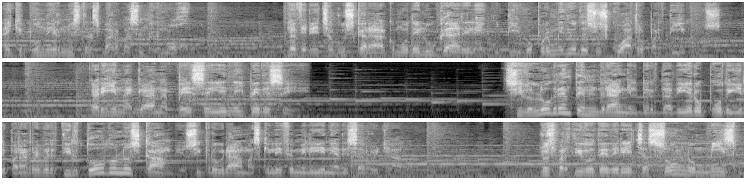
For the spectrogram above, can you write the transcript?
hay que poner nuestras barbas en remojo. La derecha buscará como de lugar el Ejecutivo por medio de sus cuatro partidos. Arena gana PCN y PDC si lo logran tendrán el verdadero poder para revertir todos los cambios y programas que el FMLN ha desarrollado. Los partidos de derecha son lo mismo.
